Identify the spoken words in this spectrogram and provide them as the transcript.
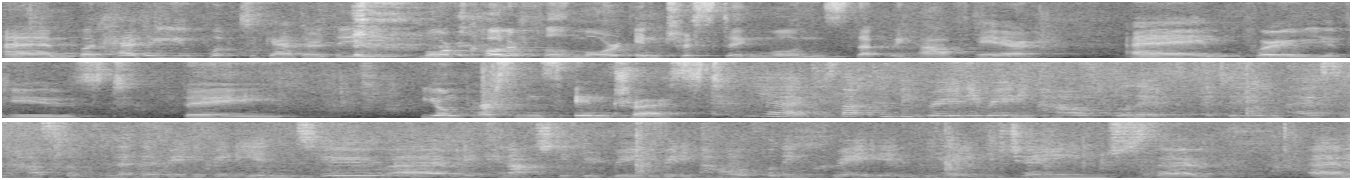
um, but Heather, you put together the more colourful, more interesting ones that we have here, um, where you've used the young person's interest. Yeah, because that can be really, really powerful. If, the young person has something that they're really, really into, um, it can actually be really, really powerful in creating behaviour change. So um,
